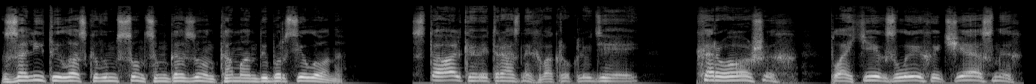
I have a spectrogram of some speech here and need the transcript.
залитый ласковым солнцем газон команды «Барселона». «Столько ведь разных вокруг людей. Хороших, плохих, злых и честных.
